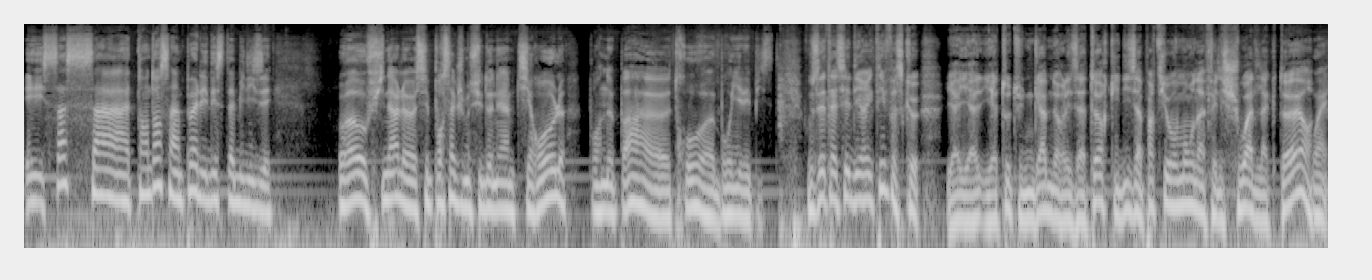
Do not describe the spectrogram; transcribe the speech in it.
Et ça, ça a tendance à un peu à les déstabiliser. Ouais, au final, euh, c'est pour ça que je me suis donné un petit rôle pour ne pas euh, trop euh, brouiller les pistes. Vous êtes assez directif parce que il y a, y a- y a toute une gamme de réalisateurs qui disent à partir du moment où on a fait le choix de l'acteur, Ouais.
